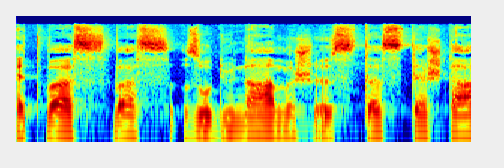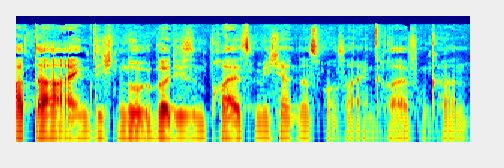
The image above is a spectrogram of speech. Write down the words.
etwas, was so dynamisch ist, dass der Staat da eigentlich nur über diesen Preismechanismus eingreifen kann.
